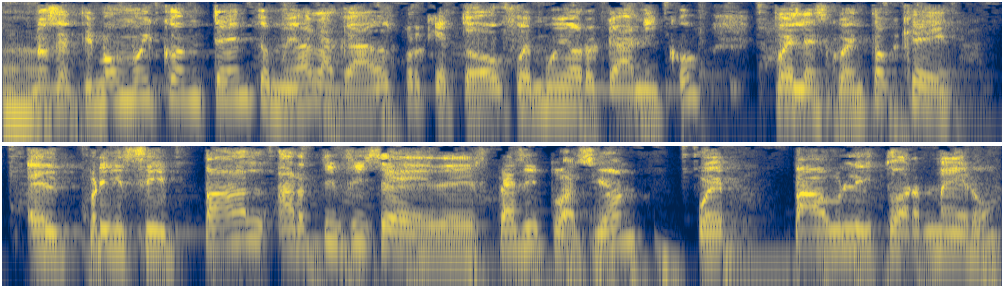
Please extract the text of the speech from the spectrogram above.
nos sentimos muy contentos, muy halagados porque todo fue muy orgánico. Pues les cuento que el principal artífice de esta situación fue Pablito Armero.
